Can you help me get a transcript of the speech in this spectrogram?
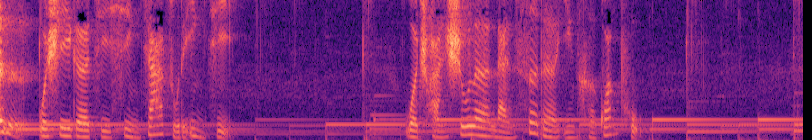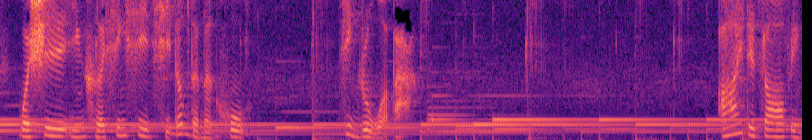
我是一个即兴家族的印记。我传输了蓝色的银河光谱。我是银河星系启动的门户，进入我吧。I dissolve in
